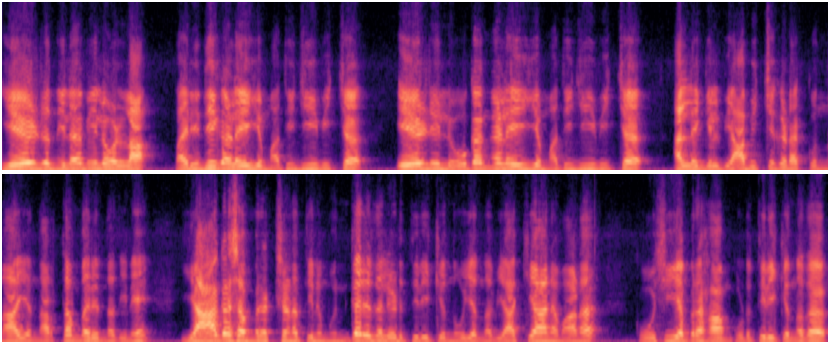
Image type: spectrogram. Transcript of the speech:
ഏഴ് നിലവിലുള്ള പരിധികളെയും അതിജീവിച്ച് ഏഴ് ലോകങ്ങളെയും അതിജീവിച്ച് അല്ലെങ്കിൽ വ്യാപിച്ചു കിടക്കുന്ന എന്നർത്ഥം വരുന്നതിനെ യാഗസംരക്ഷണത്തിന് മുൻകരുതൽ എടുത്തിരിക്കുന്നു എന്ന വ്യാഖ്യാനമാണ് കോശി അബ്രഹാം കൊടുത്തിരിക്കുന്നത്.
